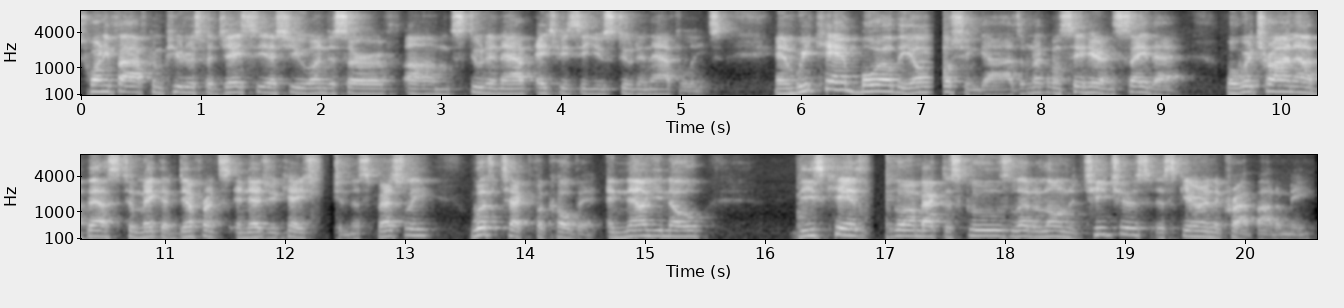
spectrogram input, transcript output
25 computers for JCSU underserved um, student HBCU student athletes. And we can't boil the ocean, guys. I'm not going to sit here and say that, but we're trying our best to make a difference in education, especially with Tech for COVID. And now you know these kids going back to schools, let alone the teachers, is scaring the crap out of me.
